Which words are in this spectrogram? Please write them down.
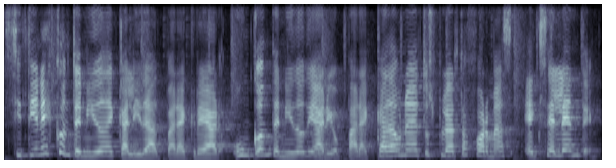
si tienes contenido de calidad para crear un contenido diario para cada una de tus plataformas, excelente.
